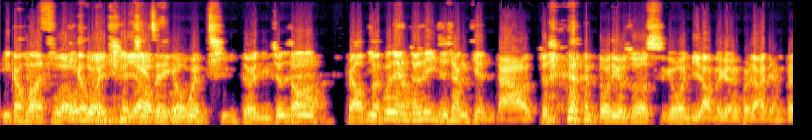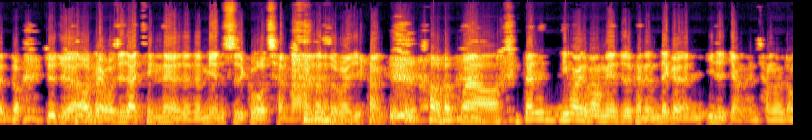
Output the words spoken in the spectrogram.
一个话题、一个问题接着一个问题。对，你就是不要，你不能就是一直像简答，就是很多，例如说十个问题，然后每个人回答两分钟，就觉得 OK，我是在听那个人的面试过程啊，还是怎么样？Well，但是另外一个方面就是可能那个人一直讲很长的东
